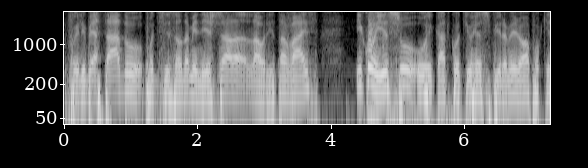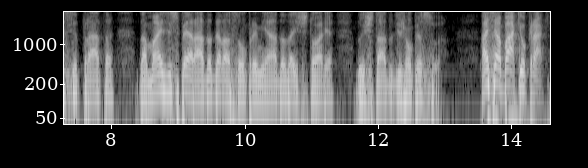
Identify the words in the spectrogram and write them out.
Foi libertado por decisão da ministra Laurita Vaz, e com isso o Ricardo Coutinho respira melhor, porque se trata da mais esperada delação premiada da história do Estado de João Pessoa. Vai se abaque o craque.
